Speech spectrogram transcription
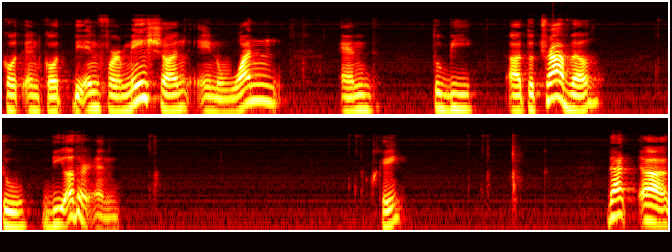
quote unquote the information in one end to be uh, to travel to the other end. Okay? that uh,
